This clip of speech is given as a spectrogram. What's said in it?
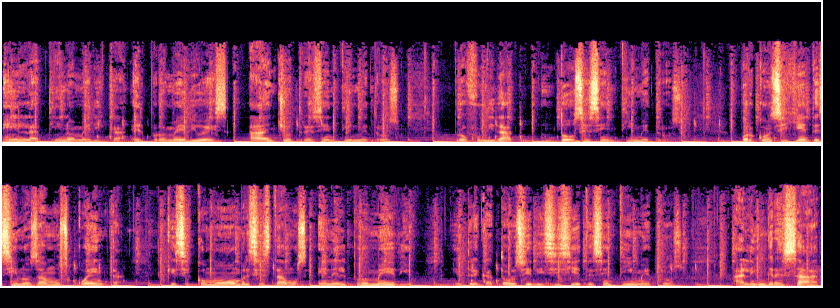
en Latinoamérica, el promedio es ancho 3 centímetros, profundidad 12 centímetros. Por consiguiente, si nos damos cuenta que si como hombres estamos en el promedio entre 14 y 17 centímetros, al ingresar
